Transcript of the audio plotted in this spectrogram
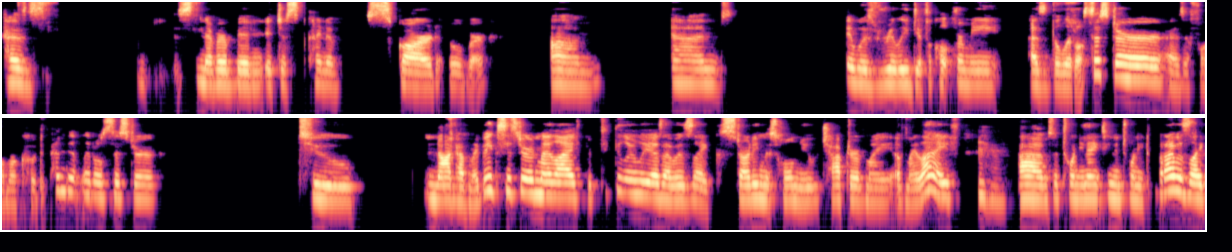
has never been it just kind of scarred over um, and it was really difficult for me as the little sister as a former codependent little sister to not have my big sister in my life particularly as i was like starting this whole new chapter of my of my life mm-hmm. um so 2019 and 20 but i was like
